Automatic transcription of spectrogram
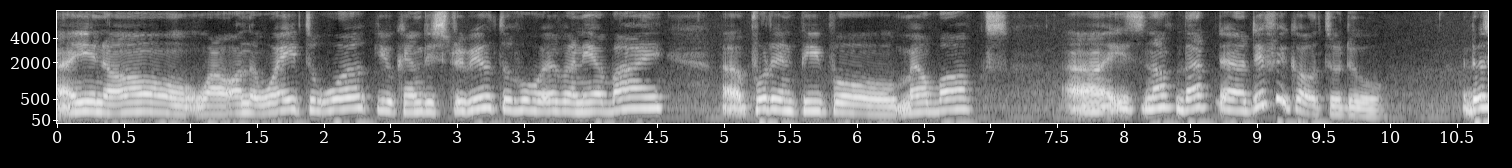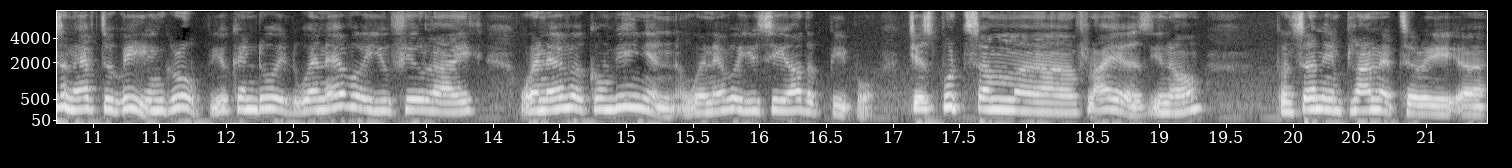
Uh, you know, while on the way to work, you can distribute to whoever nearby, uh, put in people mailbox, uh, it's not that uh, difficult to do. It doesn't have to be in group. You can do it whenever you feel like, whenever convenient, whenever you see other people. Just put some uh, flyers, you know, concerning planetary uh,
